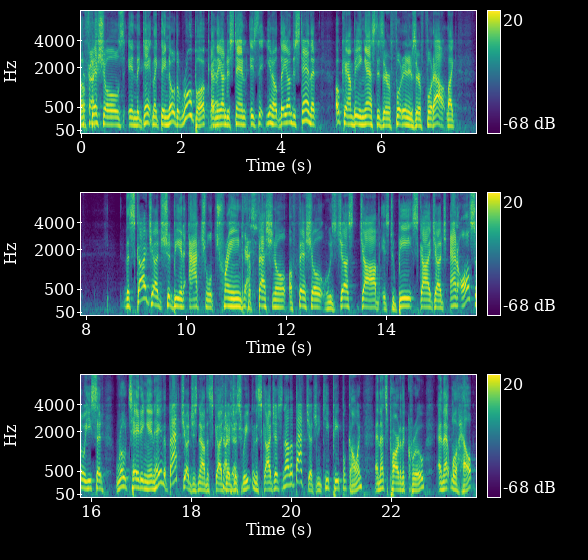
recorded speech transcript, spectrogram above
officials in the game. Like they know the rule book and they understand is that, you know, they understand that, okay, I'm being asked, is there a foot in, is there a foot out? Like the sky judge should be an actual trained Yes. professional official whose just job is to be sky judge and also he said rotating in hey the back judge is now the sky, judge, judge. this week and the sky judge is now the back judge and you keep people going and that's part of the crew and that will help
